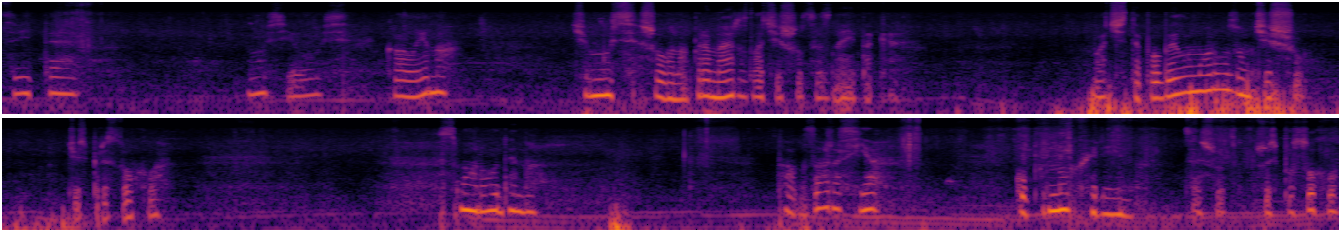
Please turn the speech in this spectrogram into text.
Цвіте. Ось і ось. Калина. Чомусь, що вона примерзла, чи що це з неї таке. Бачите, побило морозом чи що? Щось присохло. Смородина. Так, зараз я купну хрін. Це що, щось посохло.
